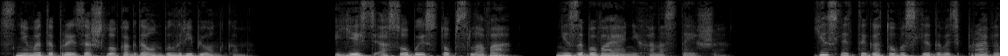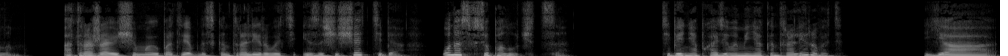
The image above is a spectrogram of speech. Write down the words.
С ним это произошло, когда он был ребенком. Есть особые стоп-слова. Не забывай о них, Анастейша. Если ты готова следовать правилам, отражающим мою потребность контролировать и защищать тебя, у нас все получится. Тебе необходимо меня контролировать? Я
